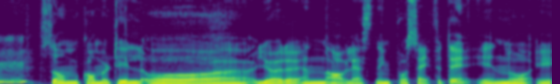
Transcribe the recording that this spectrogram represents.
mm. som kommer til å gjøre en avlesning på safety nå i,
